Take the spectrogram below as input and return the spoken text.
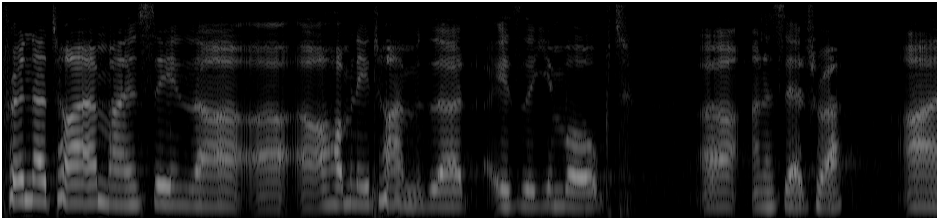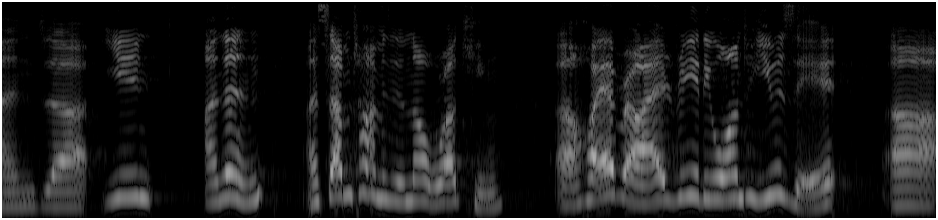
printer time and see the, uh, uh, how many times that is invoked, uh, and etc. And uh, in and then uh, sometimes it's not working. Uh, however, I really want to use it, uh,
